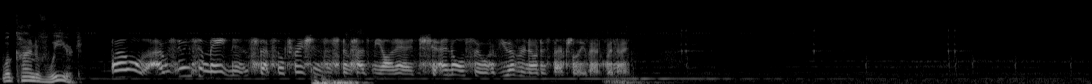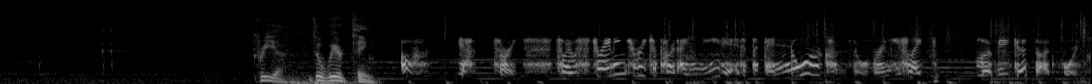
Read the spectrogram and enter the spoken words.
What kind of weird? Well, I was doing some maintenance. That filtration system has me on edge. And also, have you ever noticed actually that when I. Priya, the weird thing. Oh, yeah, sorry. So I was straining to reach a part I needed, but then Nor comes over and he's like, let me get that for you.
